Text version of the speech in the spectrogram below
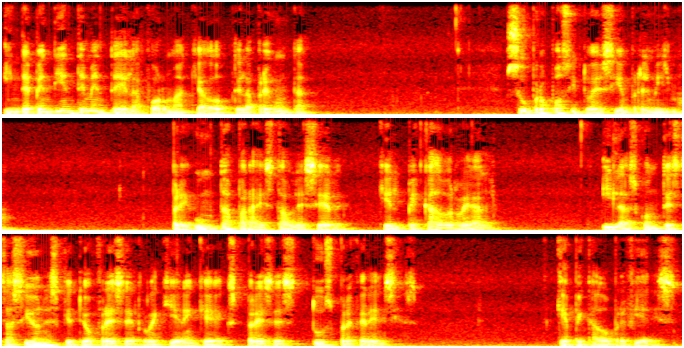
Independientemente de la forma que adopte la pregunta, su propósito es siempre el mismo. Pregunta para establecer que el pecado es real y las contestaciones que te ofrece requieren que expreses tus preferencias. ¿Qué pecado prefieres?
